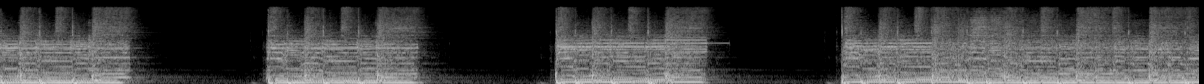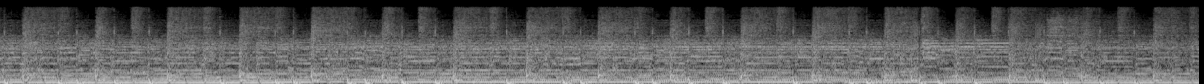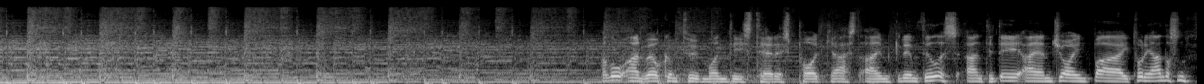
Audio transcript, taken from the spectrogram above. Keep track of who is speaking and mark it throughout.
Speaker 1: Thank you.
Speaker 2: Hello and welcome to Monday's Terrace podcast. I'm Graeme Thewliss and today I am joined by Tony Anderson.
